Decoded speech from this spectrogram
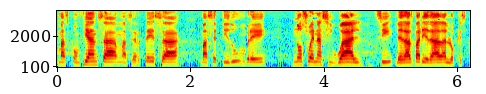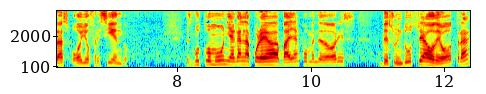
más confianza, más certeza, más certidumbre, no suenas igual, ¿sí? le das variedad a lo que estás hoy ofreciendo. Es muy común y hagan la prueba, vayan con vendedores, de su industria o de otra,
